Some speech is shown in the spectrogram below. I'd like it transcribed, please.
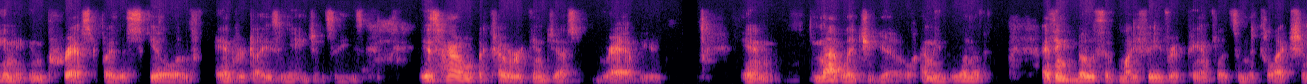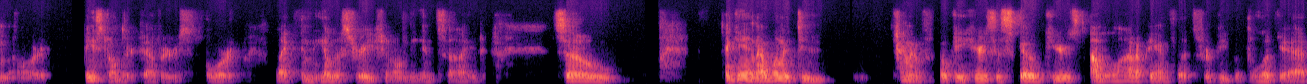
am impressed by the skill of advertising agencies, is how a cover can just grab you and not let you go. I mean, one of, I think both of my favorite pamphlets in the collection are based on their covers or like an illustration on the inside. So again, I wanted to kind of, okay, here's the scope, here's a lot of pamphlets for people to look at.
